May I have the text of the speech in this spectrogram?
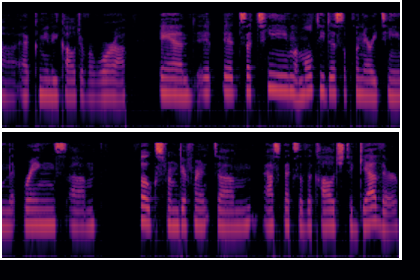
uh, at Community College of Aurora, and it, it's a team, a multidisciplinary team that brings um, folks from different um, aspects of the college together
